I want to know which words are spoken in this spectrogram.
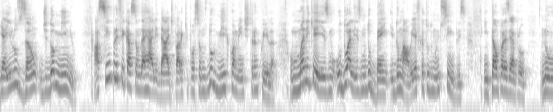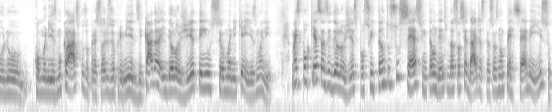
e a ilusão de domínio. A simplificação da realidade para que possamos dormir com a mente tranquila. O maniqueísmo, o dualismo do bem e do mal. E aí fica tudo muito simples. Então, por exemplo, no, no, comunismo clássico, os opressores e oprimidos, e cada ideologia tem o seu maniqueísmo ali. Mas por que essas ideologias possuem tanto sucesso, então, dentro da sociedade? As pessoas não percebem isso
